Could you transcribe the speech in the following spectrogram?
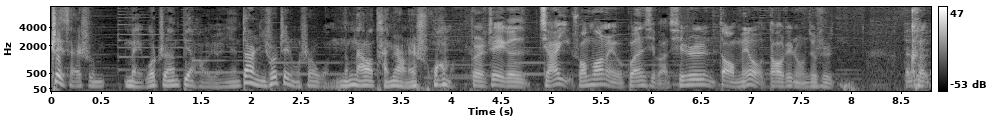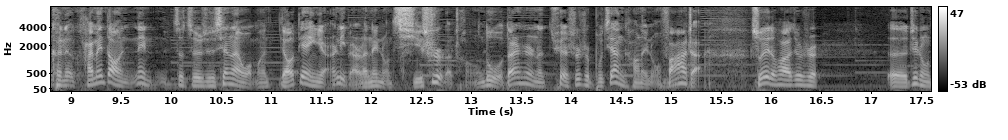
这才是美国治安变好的原因。但是你说这种事儿我们能拿到台面上来说吗？不是这个甲乙双方这个关系吧？其实倒没有到这种就是。可可能还没到那，就就是现在我们聊电影里边的那种歧视的程度，但是呢，确实是不健康的一种发展。所以的话，就是，呃，这种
